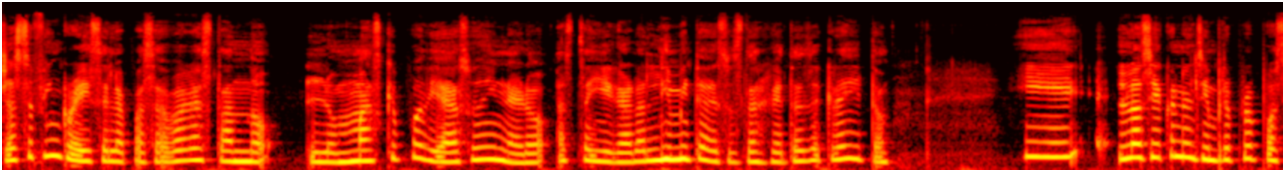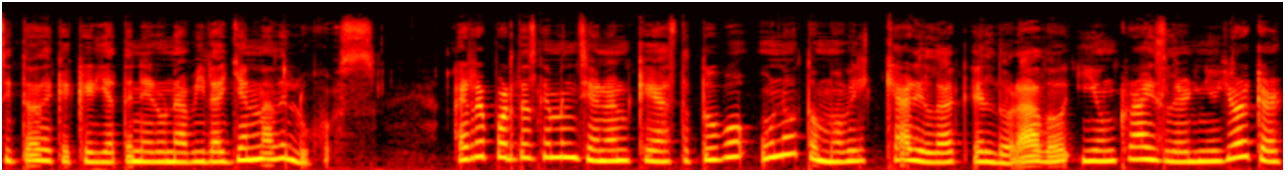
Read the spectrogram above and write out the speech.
Josephine Gray se la pasaba gastando lo más que podía su dinero hasta llegar al límite de sus tarjetas de crédito y lo hacía con el simple propósito de que quería tener una vida llena de lujos. Hay reportes que mencionan que hasta tuvo un automóvil Cadillac El Dorado y un Chrysler New Yorker,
